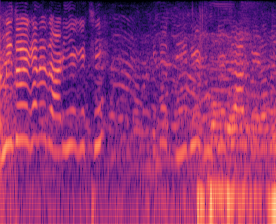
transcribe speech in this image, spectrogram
আমি তো এখানে দাঁড়িয়ে গেছি। দিদি ঢুকে যা বেরোবে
